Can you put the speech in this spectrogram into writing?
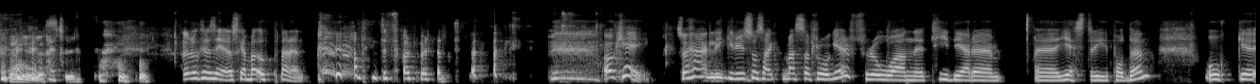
Den är läskig. Då ska jag, säga, jag ska bara öppna den. Jag hade inte förberett. Okej, okay. Så här ligger det ju som sagt massa frågor från tidigare eh, gäster i podden. Och eh,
